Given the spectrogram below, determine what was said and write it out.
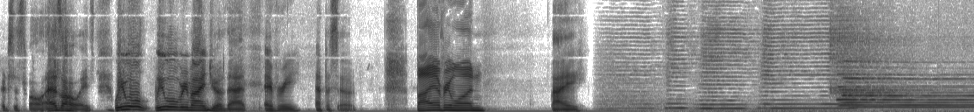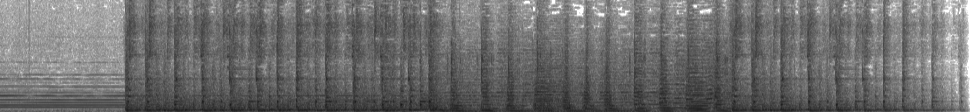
Hard to Swallow. As always, we will we will remind you of that every episode. Bye, everyone. Bye.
